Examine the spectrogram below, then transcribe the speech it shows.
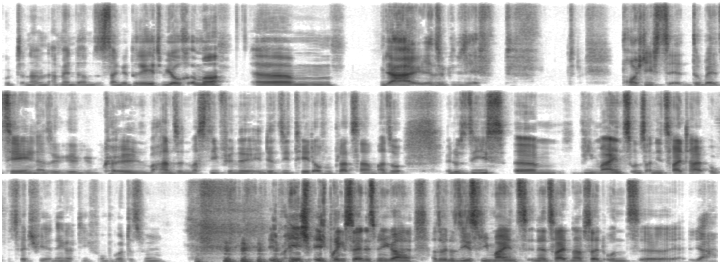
gut, dann am Ende haben sie es dann gedreht, wie auch immer. Ähm, ja, also brauche ich nichts äh, drüber erzählen. Also Köln, Wahnsinn, was die für eine Intensität auf dem Platz haben. Also, wenn du siehst, ähm, wie Mainz uns an die zweite Halbzeit. Oh, jetzt werde ich wieder negativ, um Gottes Willen. ich, ich, ich bring's zu Ende, ist mir egal. Also, wenn du siehst, wie Mainz in der zweiten Halbzeit uns äh, ja,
